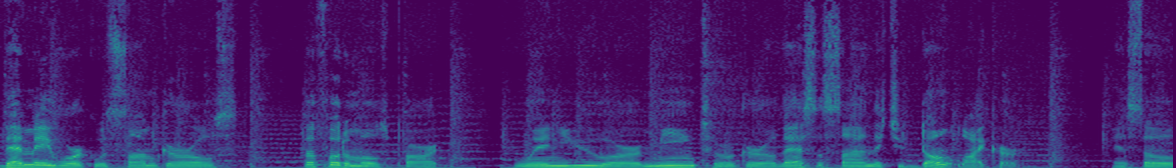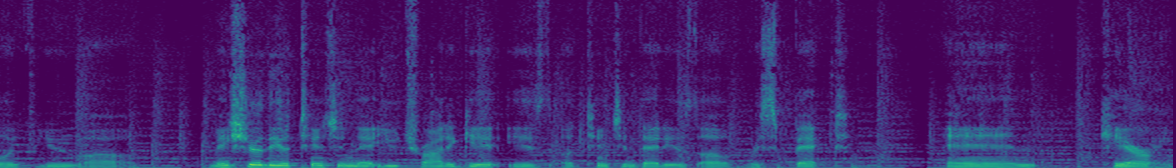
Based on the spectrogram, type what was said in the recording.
that may work with some girls, but for the most part, when you are mean to a girl, that's a sign that you don't like her. And so if you, uh, Make sure the attention that you try to get is attention that is of respect and caring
